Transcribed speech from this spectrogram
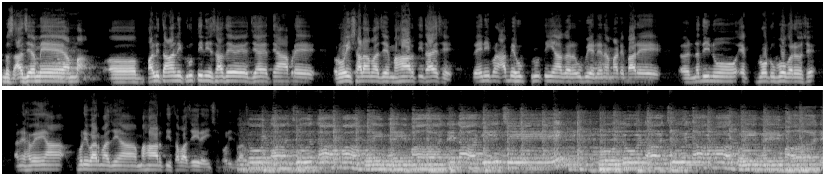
બસ આજે અમે આમાં, અ, પાલીતાણાની કૃતિની સાથે જ્યાં ત્યાં આપણે રોહી શાળામાં જે મહાઆરતી થાય છે તો એની પણ આબેહૂબ કૃતિ અહીંયા આગળ ઊભી એટલે એના માટે બારે નદીનો એક પ્લોટ ઊભો કર્યો છે. અને હવે અહીંયા થોડી વારમાં જ અહીંયા મહાઆરતી થવા જઈ રહી છે થોડી જ વાર ઝોલામાં કોઈ મહેમાન લાગે છે. ફૂલોના ઝોલામાં કોઈ મહેમાન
